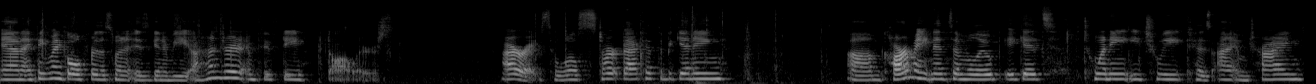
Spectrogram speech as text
And I think my goal for this one is gonna be $150. All right, so we'll start back at the beginning. Um, car maintenance envelope, it gets 20 each week because I am trying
